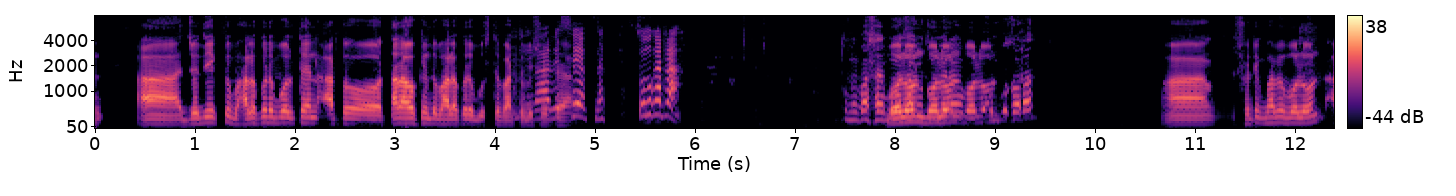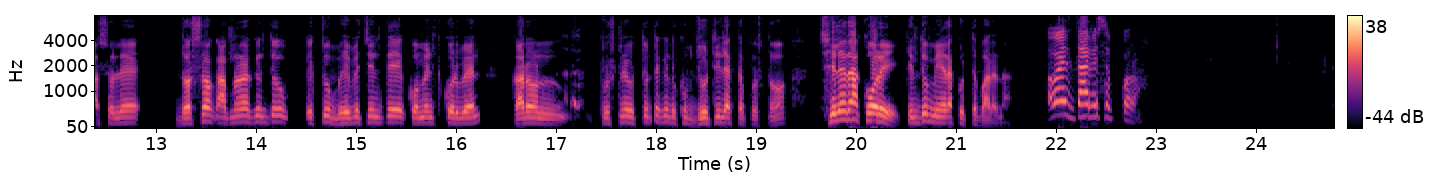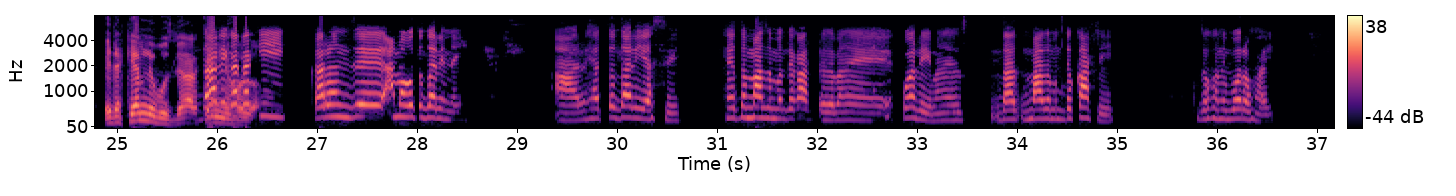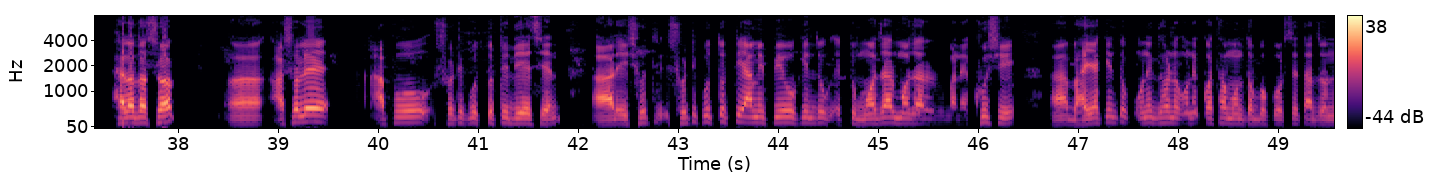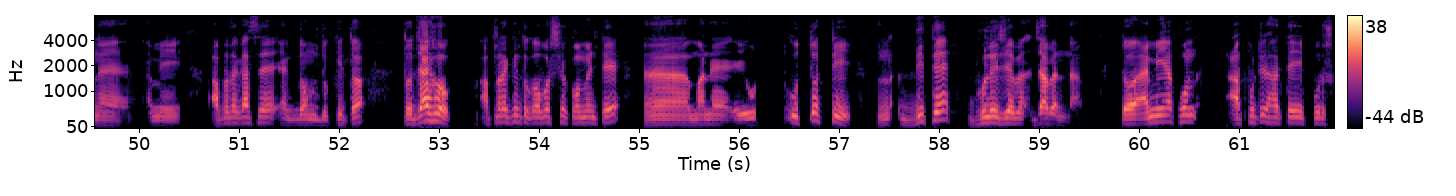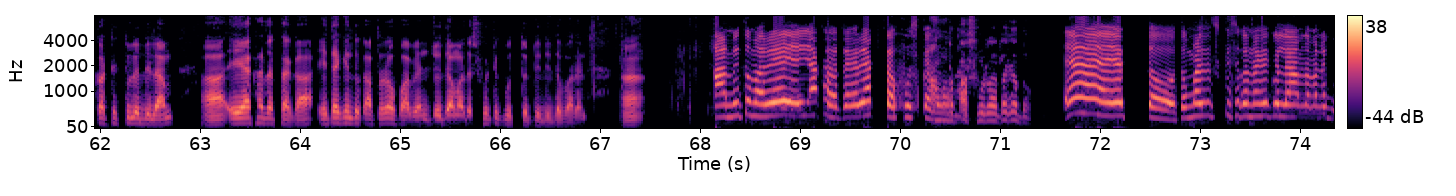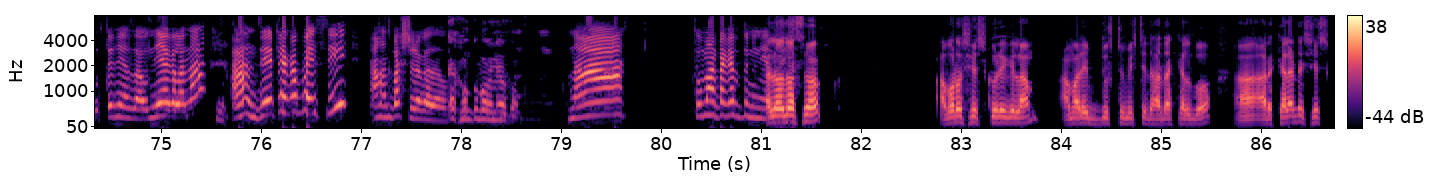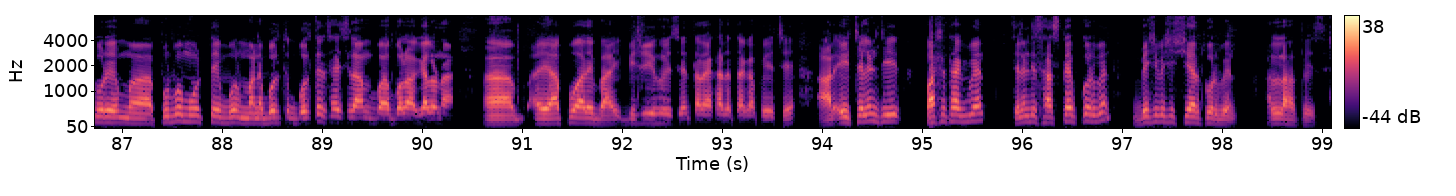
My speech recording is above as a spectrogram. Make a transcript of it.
যদি একটু ভালো করে বলতেন আর তো তারাও কিন্তু ভালো করে বুঝতে পারতো বিষয়টা। চুল কাটা। তুমি বাসায় বলুন, বলুন, বলুন। সঠিকভাবে বলুন। আসলে দর্শক আপনারা কিন্তু একটু ভেবে চিনতে কমেন্ট করবেন কারণ প্রশ্নের উত্তরটা কিন্তু খুব জটিল একটা প্রশ্ন। ছেলেরা করে কিন্তু মেয়েরা করতে পারে না। ওই দাড়ি সেফ করা। এটা কেমনে বুঝলেন আর দাড়ি কেমনে কাটা কি? কারণ যে আমাকে তো দাড়ি নাই। আর হ্যাঁ তো দাঁড়িয়ে আছে। হ্যাঁ তো মাঝে মধ্যে মানে করে মানে মাঝে মধ্যে কাটে, যখনই বড় হয়। হ্যালো দর্শক আসলে আপু সঠিক উত্তরটি দিয়েছেন, আর এই সঠিক উত্তরটি আমি পেয়েও কিন্তু একটু মজার মজার মানে খুশি। ভাইয়া কিন্তু অনেক ধরনের অনেক কথা মন্তব্য করছে, তার জন্য আমি আপনাদের কাছে একদম দুঃখিত। তো যাই হোক, আপনারা কিন্তু অবশ্যই কমেন্টে মানে এই উত্তরটি দিতে ভুলে যাবেন না। তো আমি এখন আপুটির হাতে এই পুরস্কারটি তুলে দিলাম। এই এক হাজার টাকা এটা কিন্তু আপনারাও পাবেন যদি আমাদের সঠিক উত্তরটি দিতে পারেন। আমি তোমার এই এক হাজার টাকার একটা ফুচকা আমার পাঁচশো টাকা দাও। তো তোমরা কিছুক্ষণ আগে মানে ঘুরতে নিয়ে যাও নিয়ে গেলে না? এখন যে টাকা পাইছি এখন পাঁচশো টাকা দাও। এখন তোমার নিয়ে যাও। না তোমার টাকা তো তুমি নিয়ে হ্যালো দর্শক আবারও শেষ করে গেলাম। আমার এই দুষ্টু মিষ্টি ধাঁধা খেলব। আর খেলাটা শেষ করে পূর্ব মুহূর্তে মানে বলতে বলতে চাইছিলাম বা বলা গেল না এই আপু আর এই ভাই বিজয়ী হয়েছেন, তারা এক হাজার টাকা পেয়েছে। আর এই চ্যানেলটির পাশে থাকবেন চ্যানেলটি সাবস্ক্রাইব করবেন, বেশি বেশি শেয়ার করবেন। আল্লাহ হাফেজ।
